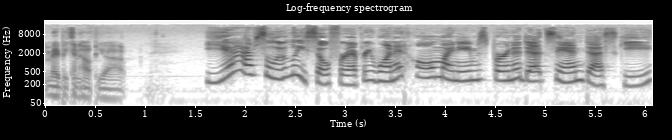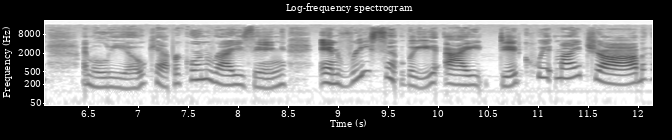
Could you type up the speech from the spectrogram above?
maybe can help you out. Yeah, absolutely. So, for everyone at home, my name's Bernadette Sandusky. I'm a Leo, Capricorn rising. And recently, I did quit my job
